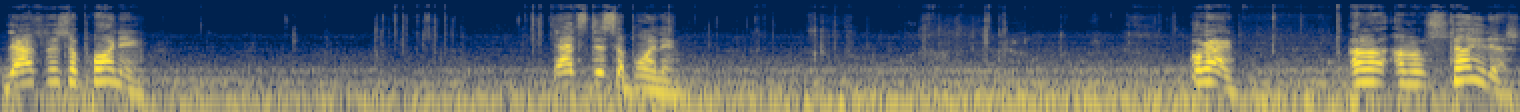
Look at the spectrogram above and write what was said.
That's disappointing. That's disappointing. Okay, I'm I'm gonna tell you this.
